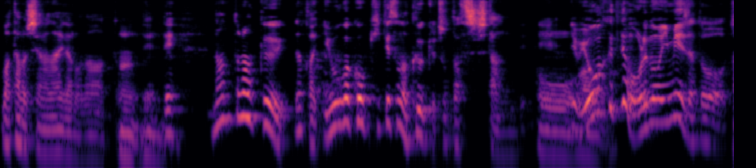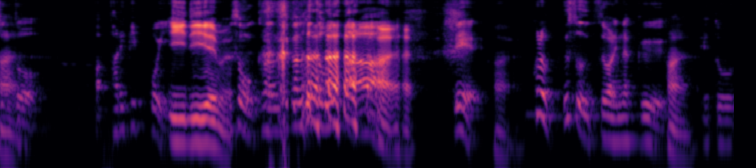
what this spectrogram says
まあ多分知らないだろうなと思って、うんで、なんとなく、なんか洋楽を聴いてそうな空気をちょっと出したんで、でも洋楽ってでも俺のイメージだと、ちょっと、パパリピっぽい、EDM。そう感じかなと思ったら、はい。で、はいこれ嘘偽りなく、はい。えっと、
